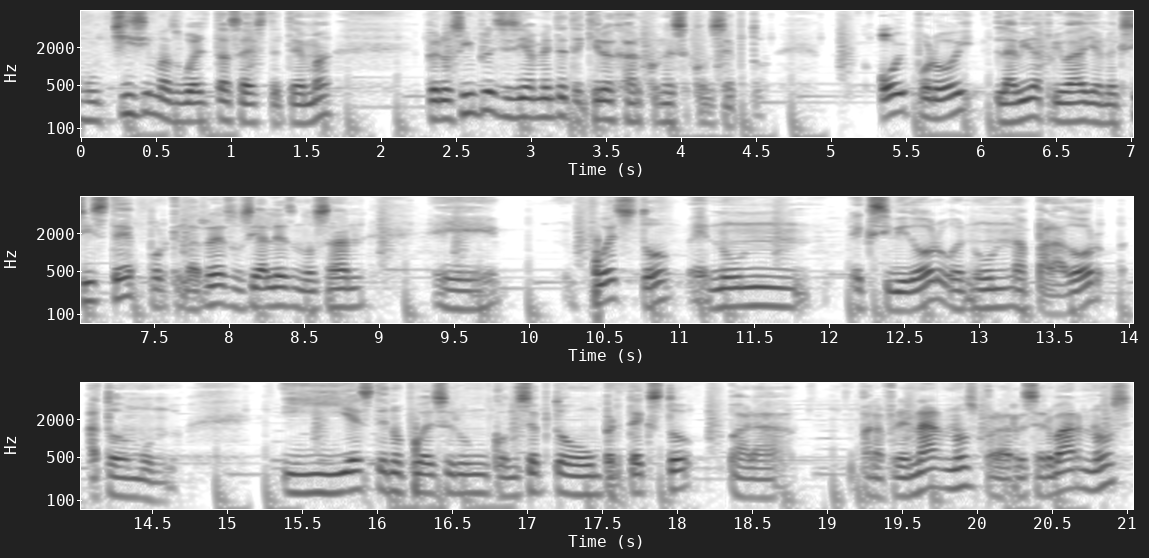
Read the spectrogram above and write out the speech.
muchísimas vueltas a este tema, pero simple y sencillamente te quiero dejar con ese concepto. Hoy por hoy la vida privada ya no existe porque las redes sociales nos han eh, puesto en un exhibidor o en un aparador a todo el mundo. Y este no puede ser un concepto o un pretexto para para frenarnos, para reservarnos.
